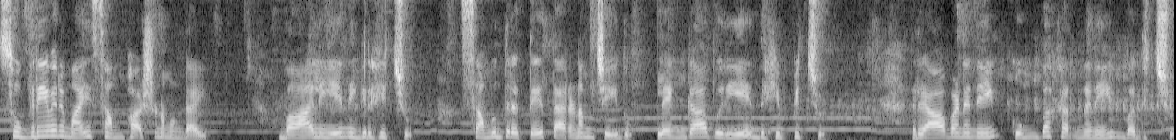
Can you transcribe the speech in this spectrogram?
സുഗ്രീവനുമായി സംഭാഷണമുണ്ടായി. ബാലിയെ നിഗ്രഹിച്ചു. സമുദ്രത്തെ തരണം ചെയ്തു. ലങ്കാപുരിയെ ദഹിപ്പിച്ചു. രാവണനെയും കുംഭകർണനെയും വധിച്ചു.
